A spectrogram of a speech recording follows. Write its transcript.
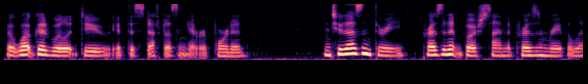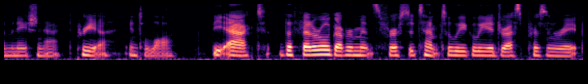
but what good will it do if this stuff doesn't get reported? In 2003, President Bush signed the Prison Rape Elimination Act, PREA, into law. The act, the federal government's first attempt to legally address prison rape,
